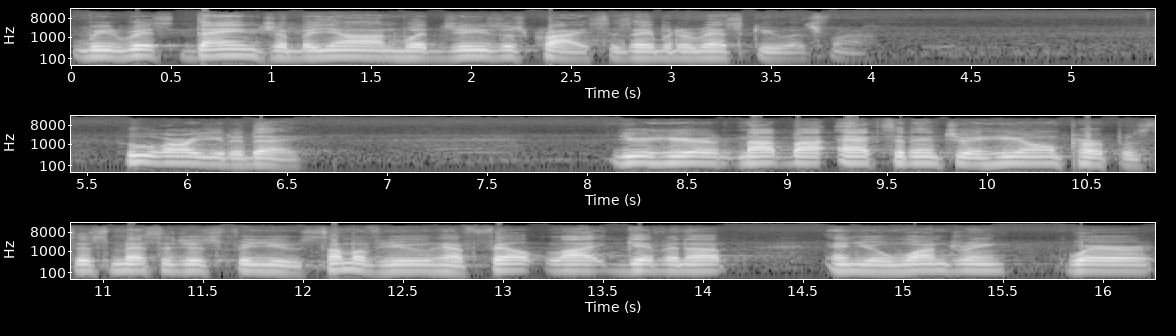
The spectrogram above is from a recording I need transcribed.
we risk danger beyond what Jesus Christ is able to rescue us from. Who are you today? You're here not by accident, you're here on purpose. This message is for you. Some of you have felt like giving up and you're wondering where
